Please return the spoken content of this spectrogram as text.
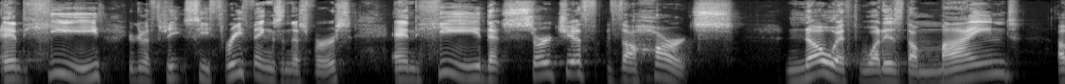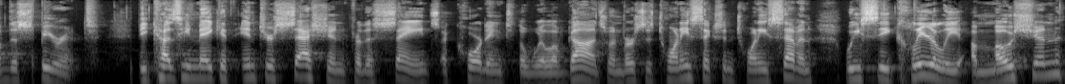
And he, you're going to see three things in this verse, and he that searcheth the hearts knoweth what is the mind of the Spirit, because he maketh intercession for the saints according to the will of God. So in verses 26 and 27, we see clearly emotion,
